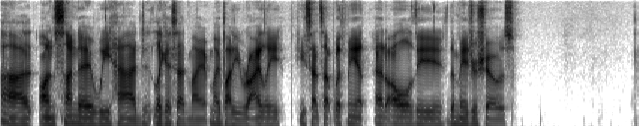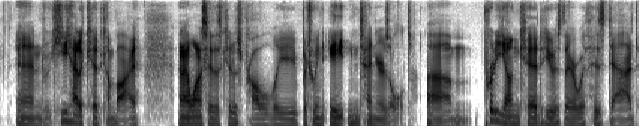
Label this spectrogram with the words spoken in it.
Uh, on Sunday, we had, like I said, my my buddy Riley. He sets up with me at, at all of the the major shows, and he had a kid come by, and I want to say this kid was probably between eight and ten years old. Um, pretty young kid. He was there with his dad.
